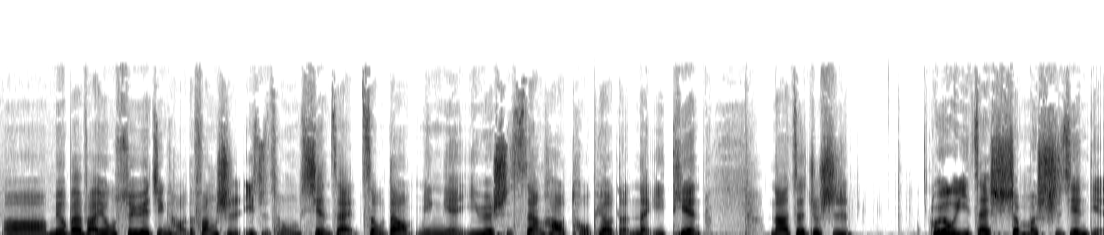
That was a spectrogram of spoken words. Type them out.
呃，没有办法用岁月静好的方式，一直从现在走到明年一月十三号投票的那一天。那这就是侯友谊在什么时间点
